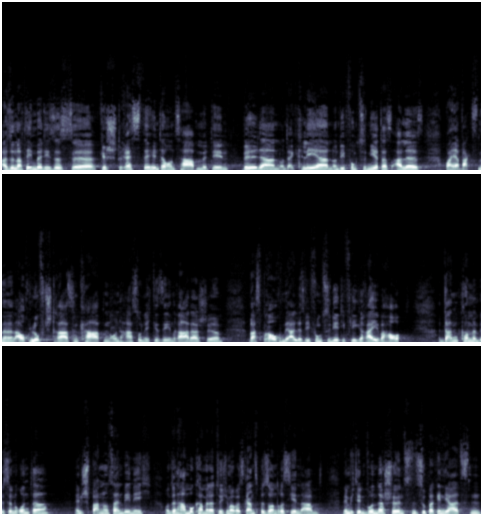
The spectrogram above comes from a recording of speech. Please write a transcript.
Also nachdem wir dieses äh, Gestresste hinter uns haben mit den Bildern und Erklären und wie funktioniert das alles, bei Erwachsenen dann auch Luftstraßenkarten und hast du nicht gesehen, Radarschirm, was brauchen wir alles, wie funktioniert die Fliegerei überhaupt, dann kommen wir ein bisschen runter, entspannen uns ein wenig und in Hamburg haben wir natürlich immer was ganz Besonderes jeden Abend, nämlich den wunderschönsten, supergenialsten,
